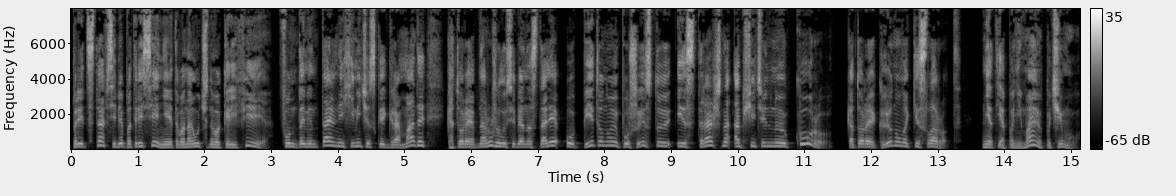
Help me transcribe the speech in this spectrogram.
Представь себе потрясение этого научного корифея, фундаментальной химической громады, которая обнаружил у себя на столе упитанную, пушистую и страшно общительную куру, которая клюнула кислород. Нет, я понимаю, почему.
